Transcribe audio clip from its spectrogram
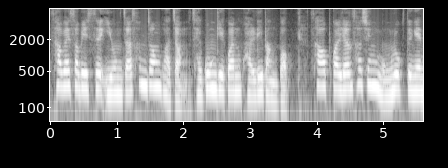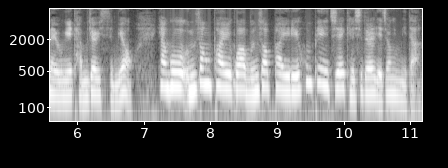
사회 서비스 이용자 선정 과정, 제공기관 관리 방법, 사업 관련 서식 목록 등의 내용이 담겨 있으며 향후 음성 파일과 문서 파일이 홈페이지에 게시될 예정입니다.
